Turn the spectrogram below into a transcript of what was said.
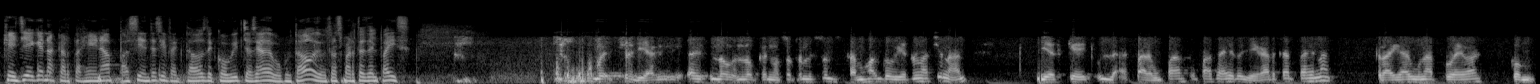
que lleguen a Cartagena pacientes infectados de COVID, ya sea de Bogotá o de otras partes del país? Pues sería eh, lo, que nosotros le solicitamos al gobierno nacional y es que para un pasajero llegar a Cartagena traiga una prueba con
